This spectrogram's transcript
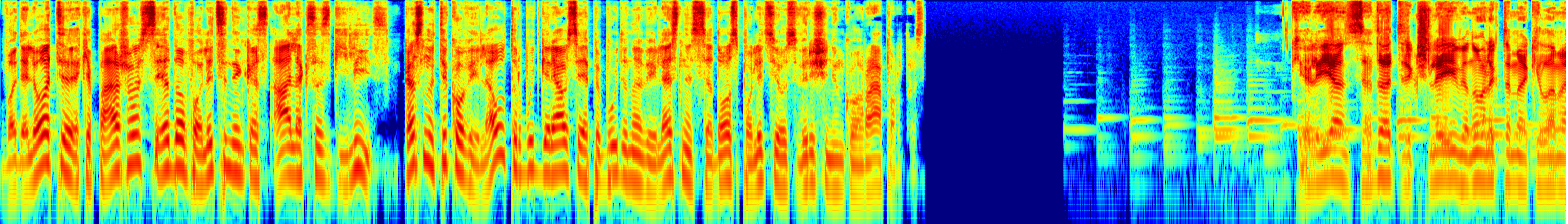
Vadelioti ekipažo sėdo policininkas Aleksas Gylys. Kas nutiko vėliau, turbūt geriausiai apibūdina vėlesnis sėdos policijos viršininko raportas. Kelyje sėda trikšliai 11 km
